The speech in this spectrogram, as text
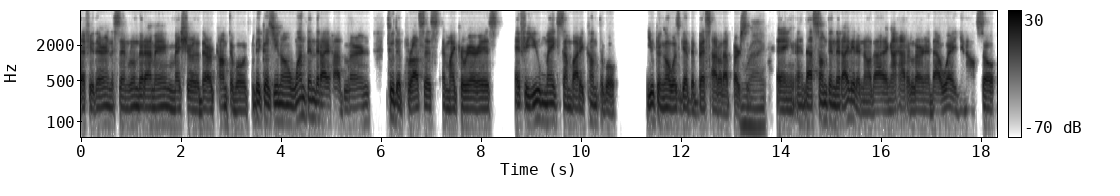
if they're in the same room that I'm in, make sure that they're comfortable. Because you know, one thing that I have learned through the process in my career is if you make somebody comfortable, you can always get the best out of that person. Right. And and that's something that I didn't know that and I had to learn it that way, you know. So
